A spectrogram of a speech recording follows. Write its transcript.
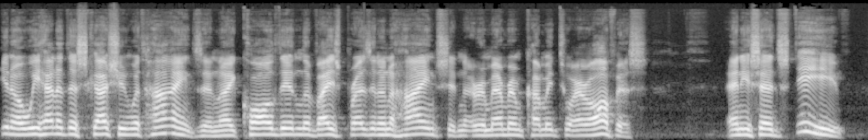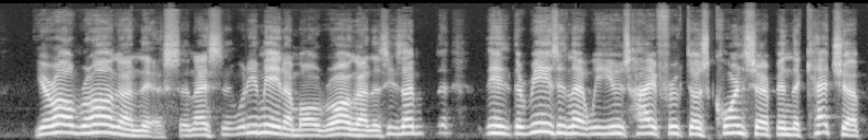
you know, we had a discussion with Heinz, and I called in the vice president of Heinz, and I remember him coming to our office. And he said, Steve, you're all wrong on this. And I said, What do you mean I'm all wrong on this? He's like, the, the reason that we use high fructose corn syrup in the ketchup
